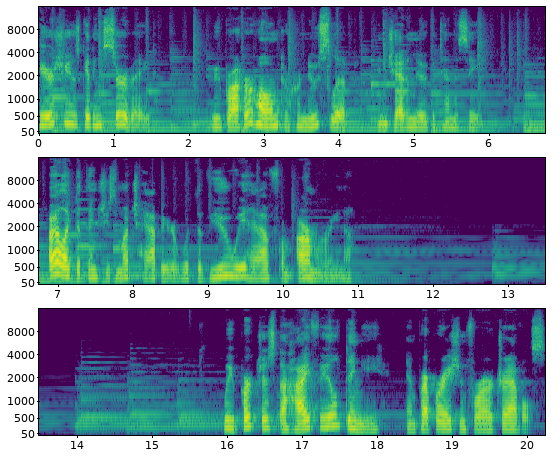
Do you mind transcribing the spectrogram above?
Here she is getting surveyed. We brought her home to her new slip in Chattanooga, Tennessee. I like to think she's much happier with the view we have from our marina. We purchased a Highfield dinghy in preparation for our travels.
